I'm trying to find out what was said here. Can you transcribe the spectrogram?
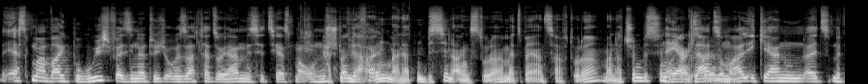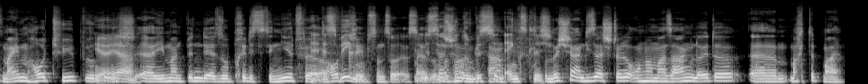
erstmal war ich beruhigt, weil sie natürlich auch gesagt hat, so ja, mir ist jetzt erstmal auch nicht Hat man da Angst? Man hat ein bisschen Angst, oder? Jetzt mal ernsthaft, oder? Man hat schon ein bisschen Naja, Angst. klar, vor der zumal ich ja nun als mit meinem Hauttyp wirklich Ja, ja. Äh, jemand bin, der so prädestiniert für Ja. Hautkrebs und so ist. Man ist da muss schon so ein bisschen sagen. ängstlich. Ich möchte an dieser Stelle auch nochmal sagen, Leute, äh, macht das mal.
